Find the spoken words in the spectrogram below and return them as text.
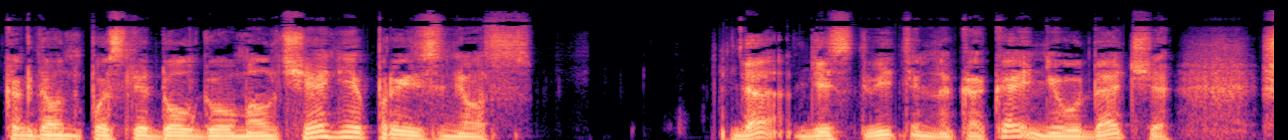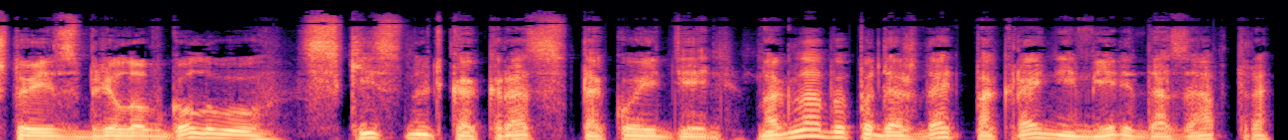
когда он после долгого молчания произнес да, действительно, какая неудача, что избрело в голову скиснуть как раз в такой день. Могла бы подождать, по крайней мере, до завтра.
